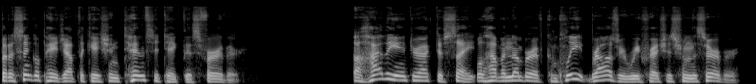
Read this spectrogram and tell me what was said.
but a single page application tends to take this further. A highly interactive site will have a number of complete browser refreshes from the server,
